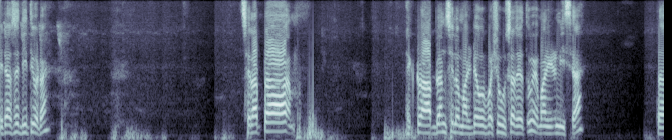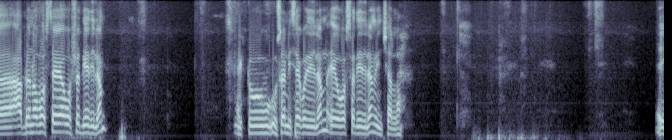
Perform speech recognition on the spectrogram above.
এটা আছে দ্বিতীয়টা। সেলাপটা একটু আপডাউন ছিল, মাটিটা ওর পাশে যেহেতু এই মাটিটা নিচে। তা আপডাউন অবস্থায় অবশ্য দিয়ে দিলাম। একটু উষা নিচে করে দিলাম, এই অবস্থা দিয়ে দিলাম ইনশাল্লাহ এই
